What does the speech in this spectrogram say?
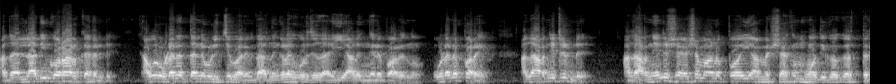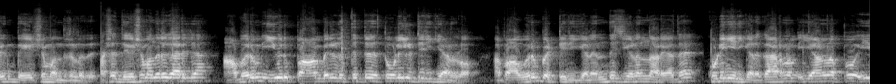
അതല്ലാതെയും കുറെ ആൾക്കാരുണ്ട്. അവർ ഉടനെ തന്നെ വിളിച്ചു പറയും ഇതാ നിങ്ങളെ കുറിച്ച് ഇയാൾ ഇങ്ങനെ പറയുന്നു. ഉടനെ പറയും. അത് അറിഞ്ഞിട്ടുണ്ട്. അത് അറിഞ്ഞതിന് ശേഷമാണ് ഇപ്പോ ഈ അമിത്ഷാക്കും മോദിക്കൊക്കെ ഇത്രയും ദേഷ്യം വന്നിട്ടുള്ളത്. പക്ഷെ ദേഷ്യം വന്നിട്ട് കാര്യമില്ല. അവരും ഈ ഒരു പാമ്പിൽ എടുത്തിട്ട് തോളിലിട്ടിരിക്കുകയാണല്ലോ അപ്പൊ അവരും പെട്ടിരിക്കുകയാണ്. എന്ത് ചെയ്യണം എന്ന് അറിയാതെ കുടുങ്ങിയിരിക്കുകയാണ്. കാരണം ഇയാളിപ്പോ ഈ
